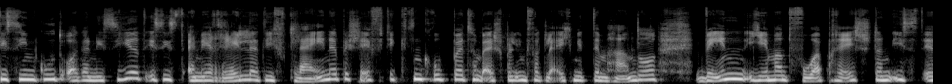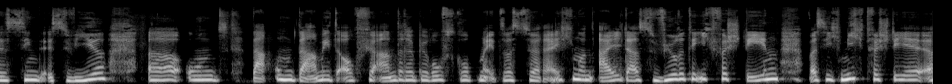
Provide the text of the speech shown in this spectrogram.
die sind gut organisiert, es ist eine relativ kleine Beschäftigtengruppe, zum Beispiel im Vergleich mit dem Handel. Wenn jemand vorprescht, dann ist es, sind es wir äh, und da, um damit auch für andere Berufsgruppen etwas zu erreichen. Und all das würde ich verstehen. Was ich nicht verstehe, äh,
